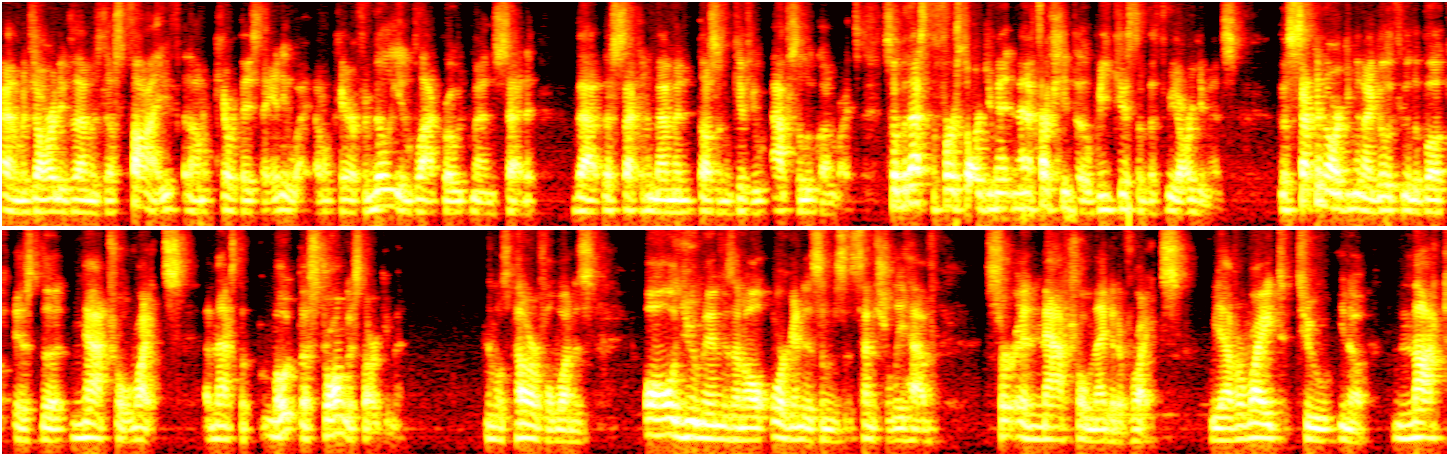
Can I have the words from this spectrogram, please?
and a majority of them is just five. And I don't care what they say anyway. I don't care if a million black robed men said that the Second Amendment doesn't give you absolute gun rights. So, but that's the first argument, and that's actually the weakest of the three arguments. The second argument I go through in the book is the natural rights, and that's the mo- the strongest argument. The most powerful one is all humans and all organisms essentially have certain natural negative rights. We have a right to, you know, not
